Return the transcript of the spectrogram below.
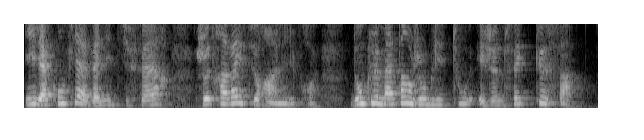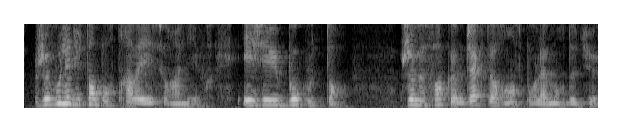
Il a confié à Vanity Fair Je travaille sur un livre. Donc le matin, j'oublie tout et je ne fais que ça. Je voulais du temps pour travailler sur un livre. Et j'ai eu beaucoup de temps. Je me sens comme Jack Torrance pour l'amour de Dieu.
